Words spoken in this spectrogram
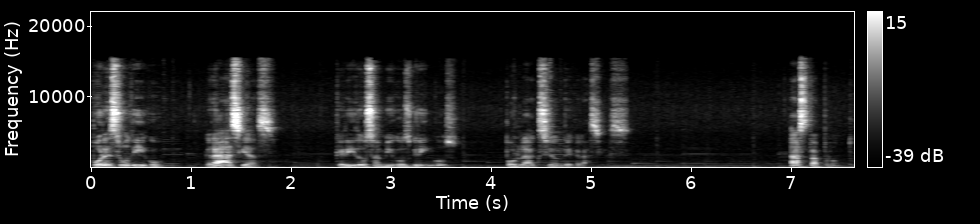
Por eso digo, gracias, queridos amigos gringos, por la acción de gracias. Hasta pronto.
